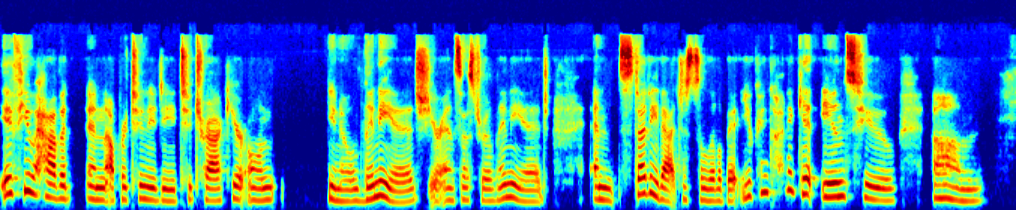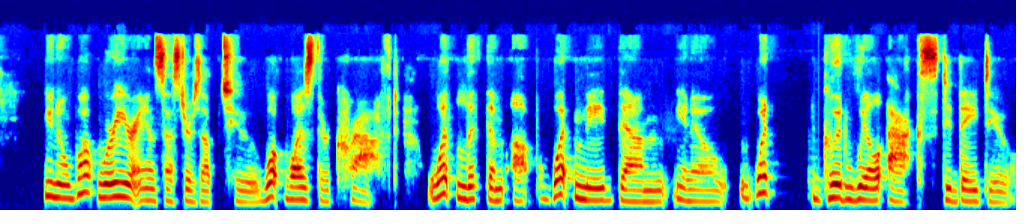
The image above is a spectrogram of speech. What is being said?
if you have a, an opportunity to track your own you know lineage your ancestral lineage and study that just a little bit you can kind of get into um you know, what were your ancestors up to? What was their craft? What lit them up? What made them, you know, what goodwill acts did they do?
